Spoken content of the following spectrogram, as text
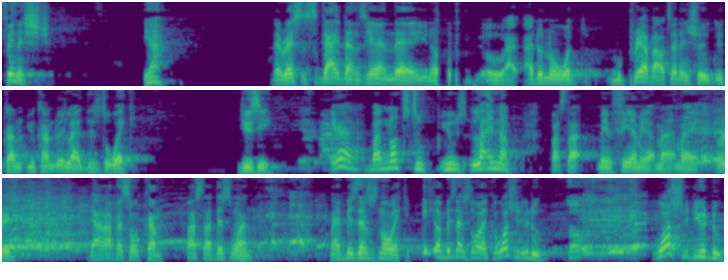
Finished. Yeah. The rest is guidance here and there. You know, oh, I, I don't know what we pray about it and show you. You can you can do it like this to work. Do you see? Yeah, but not to use line up. Pastor, fear my my rib. The other person will come. Pastor, this one. My business is not working. If your business is not working, what should you do? What should you do?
